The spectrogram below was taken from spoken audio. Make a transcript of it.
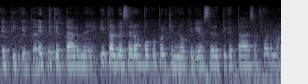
Etiquetarte. etiquetarme. Y tal vez era un poco porque no quería ser etiquetada de esa forma.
